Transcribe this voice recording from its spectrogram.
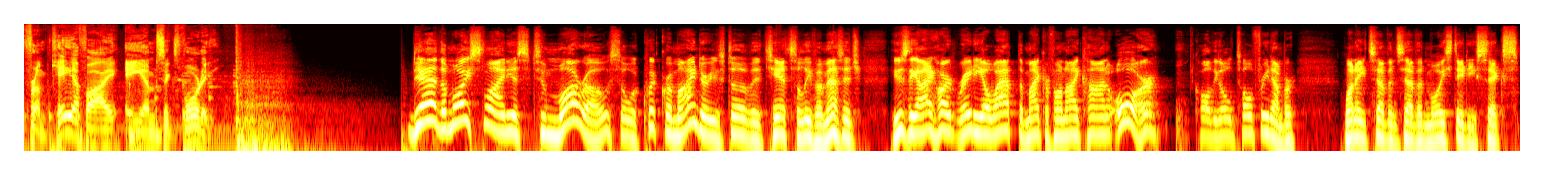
from KFI AM 640. Yeah, the Moist line is tomorrow. So a quick reminder you still have a chance to leave a message. Use the iHeartRadio app, the microphone icon, or call the old toll free number 1 877 Moist 86,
